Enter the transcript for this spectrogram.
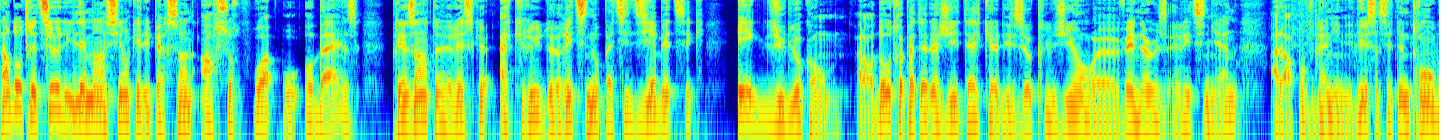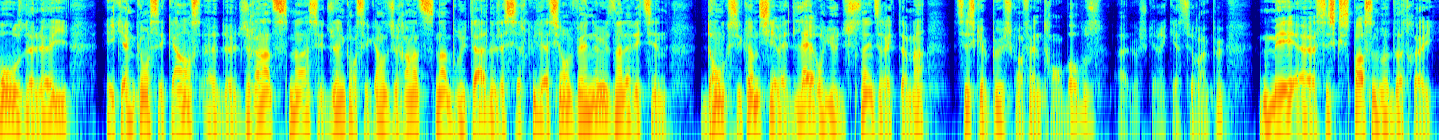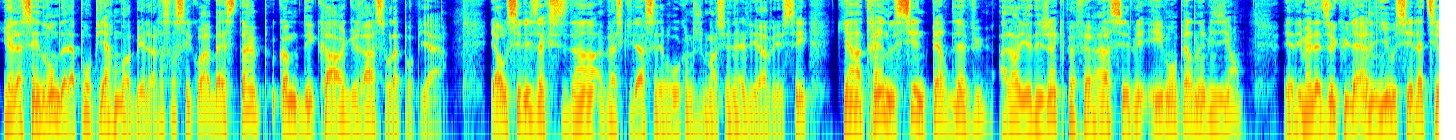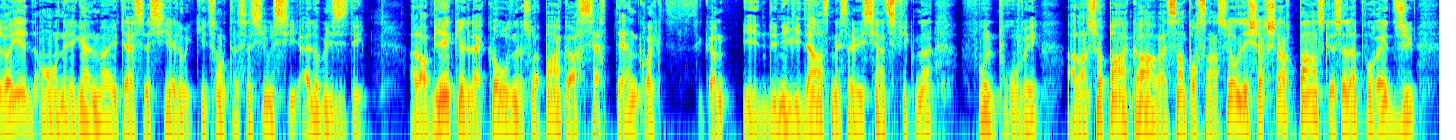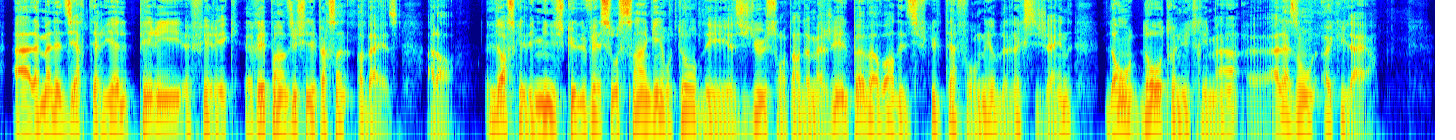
Dans d'autres études, il est mention que les personnes en surpoids ou obèses présentent un risque accru de rétinopathie diabétique et du glaucome. Alors, d'autres pathologies telles que des occlusions euh, veineuses rétiniennes. Alors, pour vous donner une idée, ça, c'est une thrombose de l'œil et qui a une conséquence euh, du ralentissement, c'est dû à une conséquence du ralentissement brutal de la circulation veineuse dans la rétine. Donc, c'est comme s'il y avait de l'air au lieu du sang directement. C'est ce que peut ce qu'on fait une thrombose. Euh, je caricature un peu, mais euh, c'est ce qui se passe au niveau de votre œil. Il y a le syndrome de la paupière mobile. Alors, ça, c'est quoi? Ben, c'est un peu comme des corps gras sur la paupière. Il y a aussi les accidents vasculaires cérébraux, comme je vous mentionnais, les AVC, qui entraînent aussi une perte de la vue. Alors, il y a des gens qui peuvent faire un ACV et ils vont perdre la vision. Il y a des maladies oculaires liées aussi à la thyroïde. On a également été associés à qui sont associées aussi à l'obésité. Alors, bien que la cause ne soit pas encore certaine, quoique c'est comme d'une évidence, mais vous savez, scientifiquement, faut le prouver. Alors, on ne soit pas encore à 100% sûr. Les chercheurs pensent que cela pourrait être dû à la maladie artérielle périphérique répandue chez les personnes obèses. Alors, lorsque les minuscules vaisseaux sanguins autour des yeux sont endommagés, ils peuvent avoir des difficultés à fournir de l'oxygène, donc d'autres nutriments euh, à la zone oculaire.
